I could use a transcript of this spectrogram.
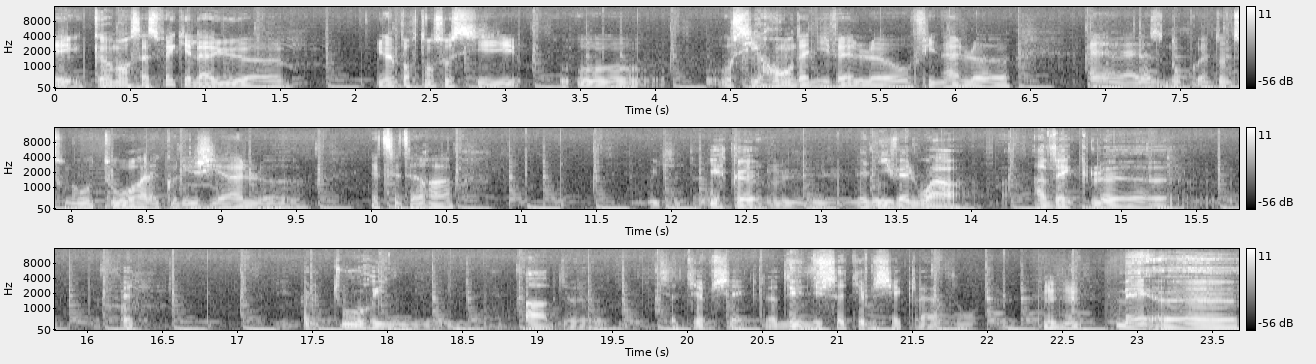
Et comment ça se fait qu'elle a eu euh, une importance aussi, au- aussi grande à Nivelles euh, au final euh, elle, donc, elle donne son nom au Tour, à la collégiale, euh, etc. Oui, c'est-à-dire que le- les Nivellois, avec le, fait que le tour, il n'est pas de, du 7e siècle, du, du 7e siècle, hein, donc, euh, Mhm. mais euh,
